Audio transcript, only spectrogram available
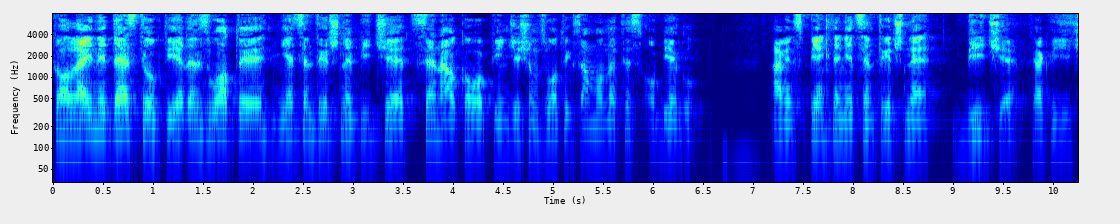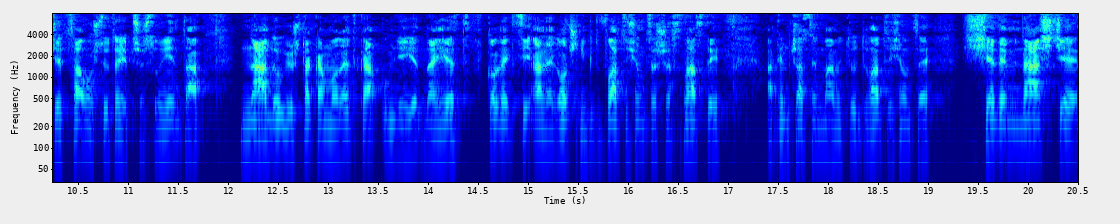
Kolejny destrukt, 1 zł, niecentryczne bicie, cena około 50 zł za monetę z obiegu. A więc piękne, niecentryczne bicie. Jak widzicie, całość tutaj przesunięta na dół. Już taka monetka u mnie jedna jest w kolekcji, ale rocznik 2016, a tymczasem mamy tu 2017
